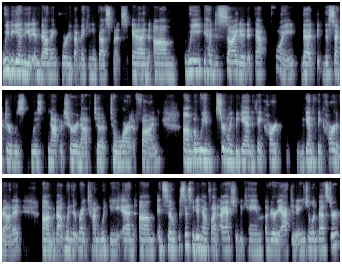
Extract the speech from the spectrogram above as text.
we began to get inbound inquiry about making investments, and um, we had decided at that point that the sector was was not mature enough to to warrant a fund, um, but we certainly began to think hard began to think hard about it, um, about when the right time would be, and um, and so since we didn't have a fund, I actually became a very active angel investor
